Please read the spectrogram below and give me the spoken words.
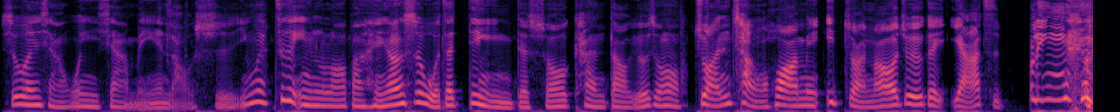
所以我很想问一下美妍老师，因为这个银楼老板很像是我在电影的时候看到有一种那种转场画面，一转然后就有一个牙齿 bling，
